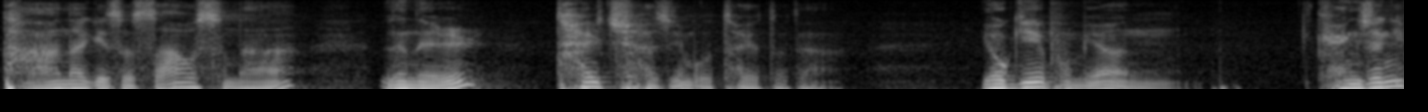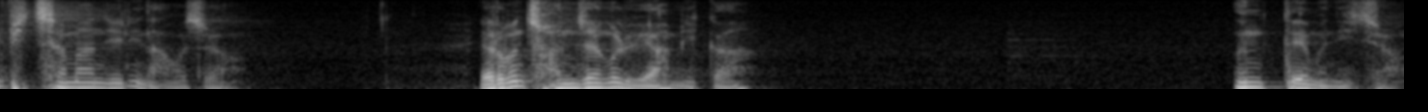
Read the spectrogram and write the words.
다한하게서 싸웠으나 은을 탈취하지 못하였도다. 여기에 보면 굉장히 비참한 일이 나오죠. 여러분 전쟁을 왜 합니까? 은 때문이죠.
